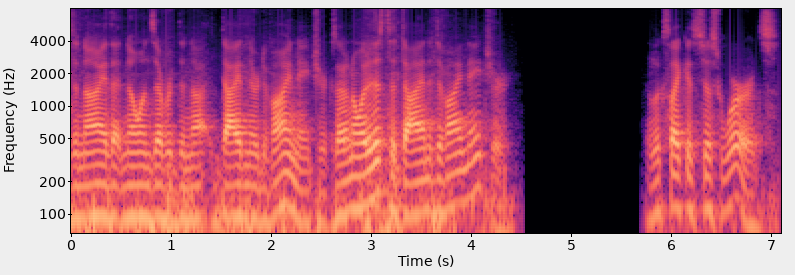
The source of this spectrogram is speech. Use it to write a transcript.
deny that no one's ever deni- died in their divine nature, because I don't know what it is to die in a divine nature. It looks like it's just words.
